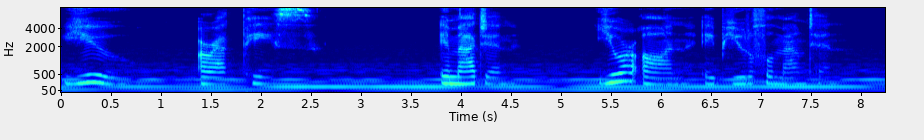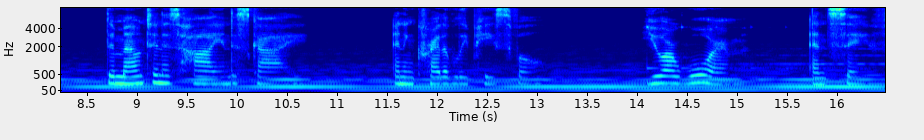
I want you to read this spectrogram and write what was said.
You are at peace. Imagine you are on a beautiful mountain. The mountain is high in the sky and incredibly peaceful. You are warm and safe.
